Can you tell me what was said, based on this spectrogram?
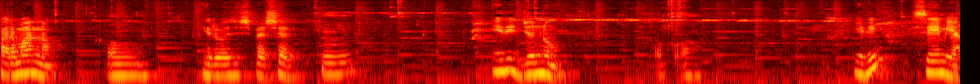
పరమాన్నం. ఈరోజు స్పెషల్. ఇది జున్ను. ఇది సేమియా.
